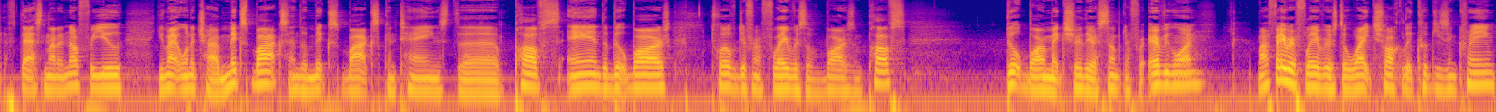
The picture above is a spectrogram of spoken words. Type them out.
If that's not enough for you, you might want to try a mix box. And the mix box contains the puffs and the built bars, 12 different flavors of bars and puffs. Built Bar makes sure there's something for everyone. My favorite flavor is the white chocolate cookies and cream.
